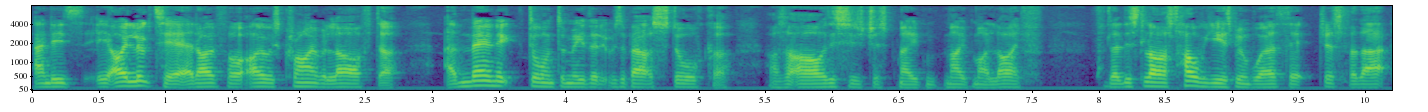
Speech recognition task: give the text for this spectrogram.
And it's. It, I looked at it and I thought I was crying with laughter. And then it dawned on me that it was about a stalker. I was like, oh, this has just made made my life. For this last whole year's been worth it just for that.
